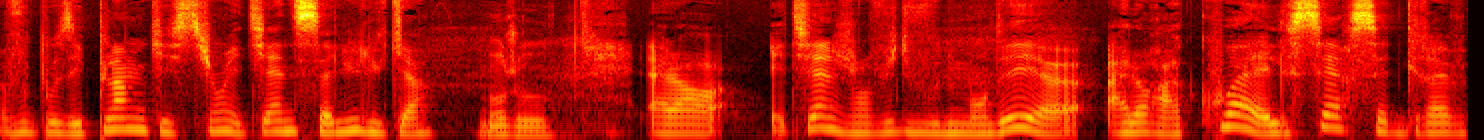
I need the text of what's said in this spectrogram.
vous poser plein de questions. Étienne, salut Lucas. Bonjour. Alors, Étienne, j'ai envie de vous demander, euh, alors à quoi elle sert cette grève?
